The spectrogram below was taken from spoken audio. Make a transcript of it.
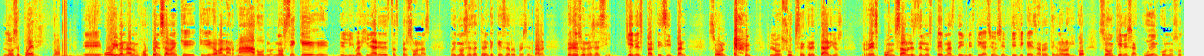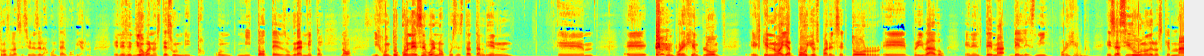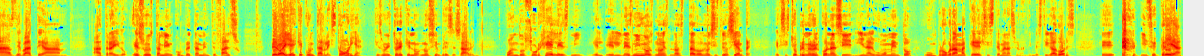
no se puede, ¿no? Eh, o iban, a lo mejor pensaban que, llegaban armados, no, sé qué, eh, el imaginario de estas personas, pues no sé exactamente qué se representaban, pero eso no es así. Quienes participan son los subsecretarios responsables de los temas de investigación científica y desarrollo tecnológico, son quienes acuden con nosotros a las sesiones de la Junta de Gobierno. En ese sentido, bueno, este es un mito, un mitote, es un gran mito, ¿no? Y junto con ese, bueno, pues está también, eh, por ejemplo, el que no hay apoyos para el sector eh, privado en el tema del SNI, por ejemplo. Ese ha sido uno de los que más debate ha, traído. Eso es también completamente falso. Pero ahí hay que contar la historia, que es una historia que no, no siempre se sabe. Cuando surge el SNI, el, el SNI no, no, ha estado, no ha existido siempre. Existió primero el CONACYT y en algún momento un programa que era el Sistema Nacional de Investigadores. Eh, y se crea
